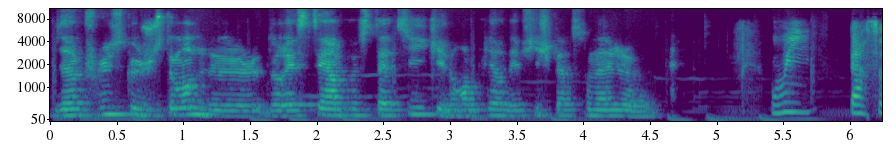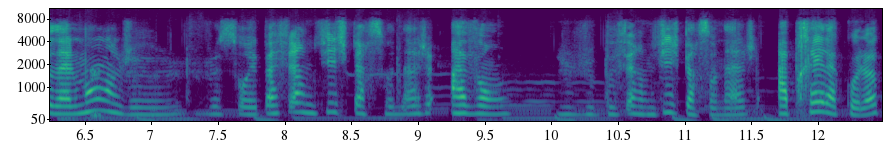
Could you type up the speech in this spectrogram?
bien plus que justement de, de, rester un peu statique et de remplir des fiches personnages. Oui, personnellement, je ne saurais pas faire une fiche personnage avant. Je, peux faire une fiche personnage après la colloque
